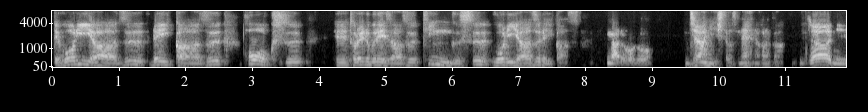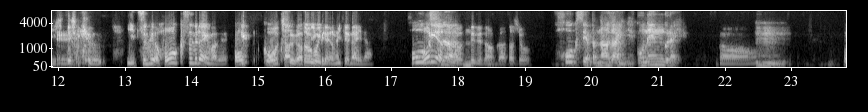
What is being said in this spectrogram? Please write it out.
て、ウォリアーズ、レイカーズ、ホークス、えートレイルブレイザーズ、キングス、ウォリアーズ、レイカーズ。なるほど。ジャーニーしてますね、なかなか。ジャーニーしてるけど、いつぐらい、ホークスぐらいまで？結構ちゃんと動いてるの見てないな。ホークスはリアーズ、も出てたのか、多少。ホークスやっぱ長いね、5年ぐらい。あーうん。ウ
